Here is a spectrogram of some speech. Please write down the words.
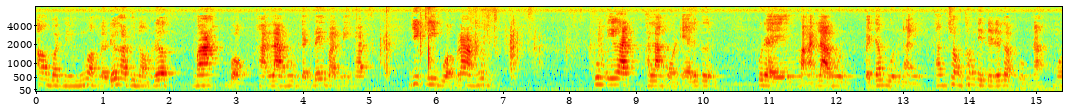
เอาวันนี้ง่วงแล้วเด้อค่ะพี่น้องเด้อ มาบอกหาล่างหุ้นกันได้บันนี้ครับ ยี่กีบวกล่างหุ้นพรุ่งนี้ครับ พลังอ่อนแอเหลือเกิน ผู้ใดหมานล่างหุ้นไปทำบุญให้ทั้งช่องทั้งนิดได้เลยกับผมนะมัว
